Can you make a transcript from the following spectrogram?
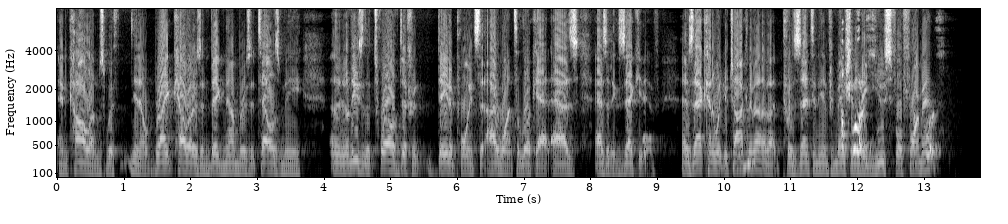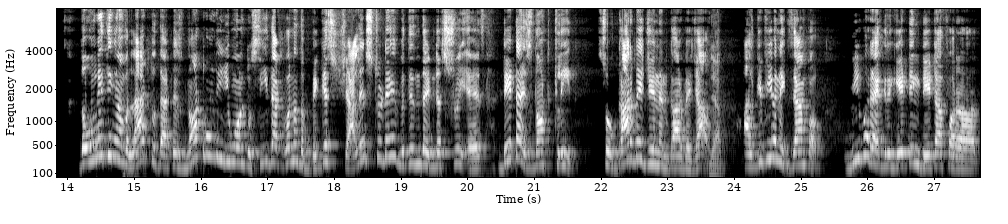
and columns with you know bright colors and big numbers, it tells me uh, you know these are the 12 different data points that I want to look at as as an executive. Is that kind of what you're talking mm-hmm. about about presenting the information in a useful format? The only thing I will add to that is not only you want to see that one of the biggest challenge today within the industry is data is not clean. So garbage in and garbage out. Yeah. I'll give you an example we were aggregating data for a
